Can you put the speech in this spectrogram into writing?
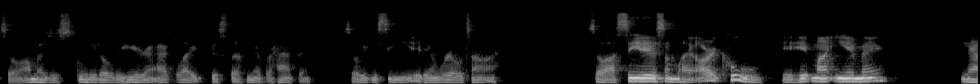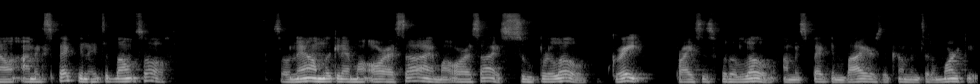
So I'm gonna just scoot it over here and act like this stuff never happened. So we can see it in real time. So I see this, I'm like, all right, cool. It hit my EMA. Now I'm expecting it to bounce off. So now I'm looking at my RSI my RSI is super low. Great, prices for the low. I'm expecting buyers to come into the market.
